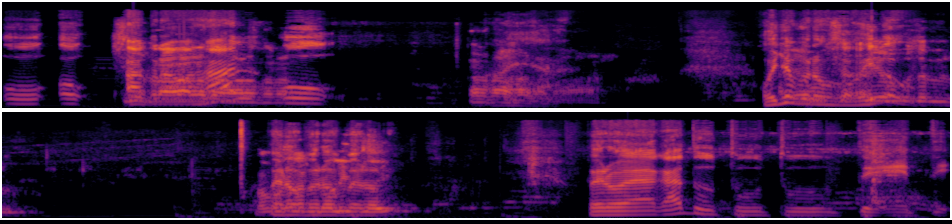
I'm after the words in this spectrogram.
o, o- Sí, a trabajar, trabajar a trabajar. o oye, pero Jovito, pero, pero, pero, pero acá tú, tú, tú te- te-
